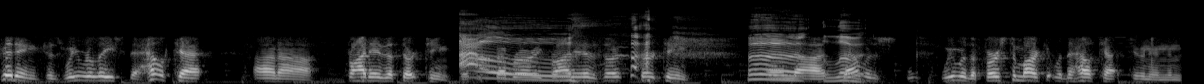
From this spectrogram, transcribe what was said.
fitting because we released the Hellcat on uh, Friday the 13th. February, Friday the 13th. and uh, that was we were the first to market with the Hellcat tuning, and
